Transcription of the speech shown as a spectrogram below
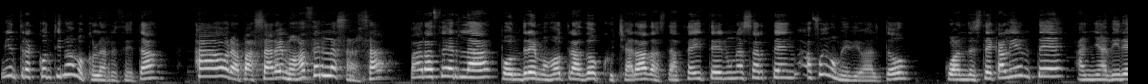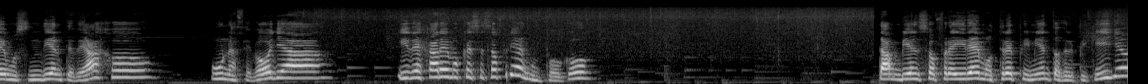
mientras continuamos con la receta. Ahora pasaremos a hacer la salsa. Para hacerla pondremos otras dos cucharadas de aceite en una sartén a fuego medio alto. Cuando esté caliente añadiremos un diente de ajo, una cebolla y dejaremos que se sofrían un poco. También sofreiremos tres pimientos del piquillo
